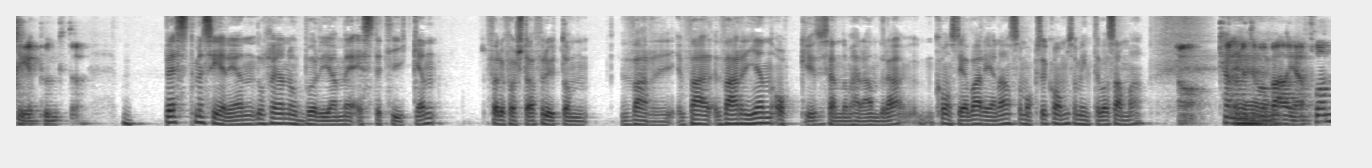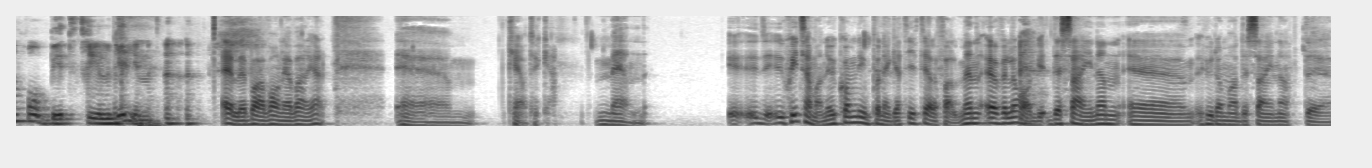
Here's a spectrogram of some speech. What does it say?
tre punkter. Bäst med serien, då får jag nog börja med estetiken. För det första, förutom var, var, vargen och sen de här andra konstiga vargarna som också kom som inte var samma. Ja, kan de inte vara vargar från Hobbit-trilogin? Eller bara vanliga vargar. Eh, kan jag tycka. Men eh, skitsamma, nu kom det in på negativt i alla fall. Men överlag, designen, eh, hur de har designat eh,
